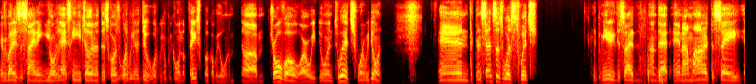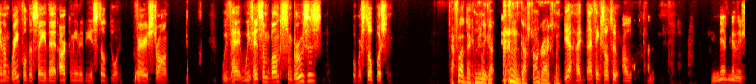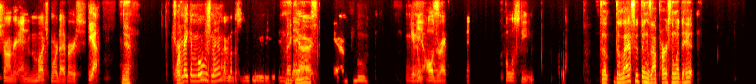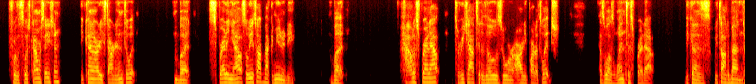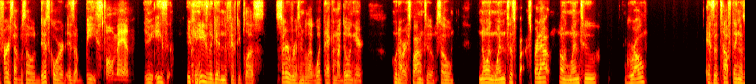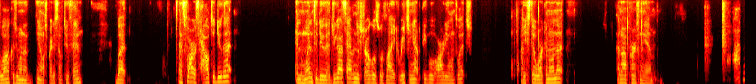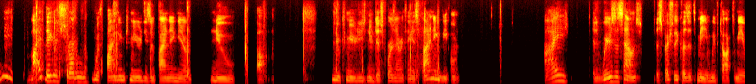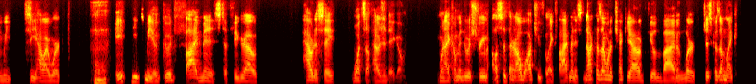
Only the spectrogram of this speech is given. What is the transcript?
Everybody's deciding, you know, asking each other in the discords, what are we gonna do? What are we, are we going to Facebook? Are we going to um, Trovo? Are we doing Twitch? What are we doing? And the consensus was Twitch. The community decided on that, and I'm honored to say, and I'm grateful to say that our community is still doing very strong. We've had we've hit some bumps, some bruises, but we're still pushing. I feel like that community got got stronger actually. Yeah, I, I think so too. Significantly stronger and much more diverse. Yeah. Yeah. We're True. making moves, We're man. Talking about the same community. and Making they are moves. Moving You know, in all directions, full steam. The the last two things I personally want to hit for the Switch conversation, you kind of already started into it, but spreading out. So we talked about community, but how to spread out to reach out to those who are already part of Twitch, as well as when to spread out. Because we talked about in the first episode, Discord is a beast. oh man, You can easily you can easily get into 50 plus servers and be like, what the heck am I doing here? Who I respond to? So knowing when to sp- spread out, knowing when to grow is a tough thing as well because you want to, you know, spread yourself too thin. But as far as how to do that and when to do that, do you guys have any struggles with like reaching out to people already on Twitch? Are you still working on that? I know I personally am. I my biggest struggle with finding communities and finding you know new new communities, new discords and everything is finding the owner. I as weird as it sounds, especially because it's me and we've talked to me and we see how I work. Mhm. It takes me a good five minutes to figure out how to say, What's up? How's your day going? When I come into a stream, I'll sit there and I'll watch you for like five minutes, not because I want to check you out and feel the vibe and lurk, just because I'm like,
